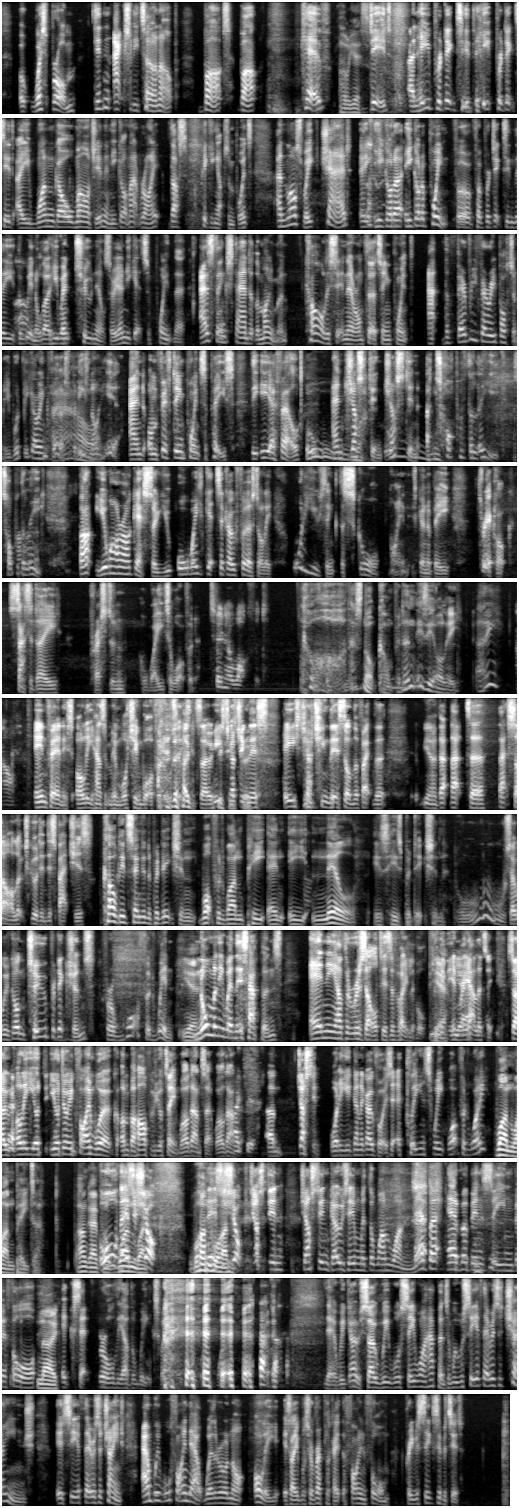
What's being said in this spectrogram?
West Brom didn't actually turn up, but but Kev Oh yes. did, and he predicted he predicted a one goal margin, and he got that right, thus picking up some points. And last week, Chad he, he got a he got a point for for predicting the the win, although he went two 0 so he only gets a point there. As things stand at the moment, Carl is sitting there on thirteen points. At the very, very bottom, he would be going first, but he's not here. And on 15 points apiece, the EFL Ooh. and Justin, Justin, atop of the league, atop of the league. But you are our guest, so you always get to go first, Ollie. What do you think the score line is going to be? Three o'clock Saturday, Preston away to Watford. 2 0 Watford. Oh, that's not confident, is it, Ollie? Eh? No. In fairness, Ollie hasn't been watching Watford all No, so he's judging true. this. He's judging this on the fact that you know that that uh, that SAR looks good in dispatches. Carl did send in a prediction. Watford one, PNE nil is his prediction. Ooh, so we've gone two predictions for a Watford win. Yeah. Normally, when this happens, any other result is available in- Yeah. in, Yeah. reality. So, Ollie, you're, you're doing fine work on behalf of your team. Well done, sir. Well done. Thank you. Um, Justin, what are you going to go for? Is it a clean sweep Watford way? One one, Peter. I'm going for Oh, one there's a one. shock. One There's one. a shock. Justin Justin goes in with the one-one. Never ever been seen before. No. except for all the other weeks. When there we go. So we will see what happens, and we will see if there is a change. Uh, See if there is a change, and we will find out whether or not Ollie is able to replicate the fine form previously exhibited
